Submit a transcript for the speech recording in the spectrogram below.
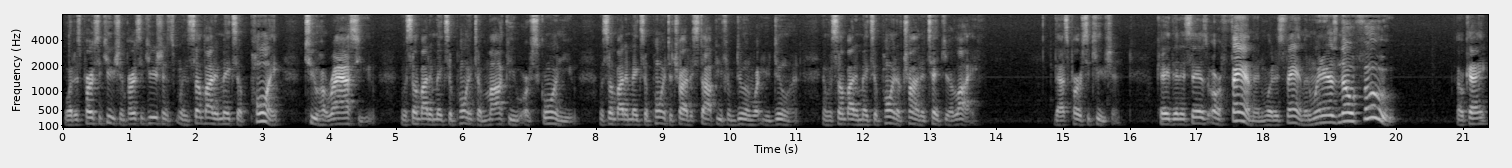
What is persecution? Persecution is when somebody makes a point to harass you, when somebody makes a point to mock you or scorn you, when somebody makes a point to try to stop you from doing what you're doing, and when somebody makes a point of trying to take your life. That's persecution. Okay, then it says, or famine. What is famine? When there's no food. Okay,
